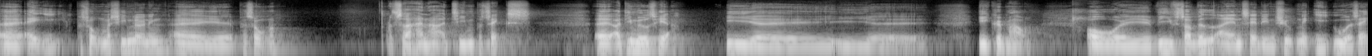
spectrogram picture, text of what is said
øh, AI-person, machine learning-personer. Øh, så han har et team på seks, øh, og de mødes her i, øh, i, øh, i København. Og øh, vi er så ved at ansætte en syvende i USA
